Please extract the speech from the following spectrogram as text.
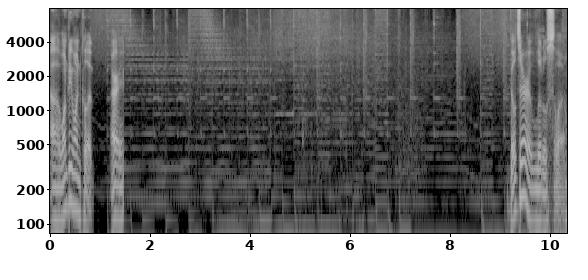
Uh, 1v1 clip. Alright. Builds are a little slow.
